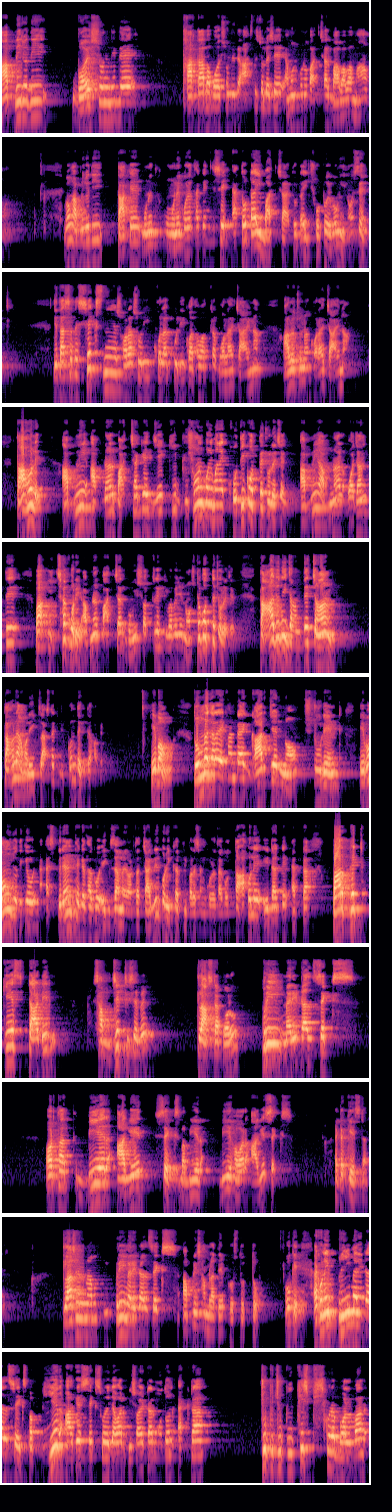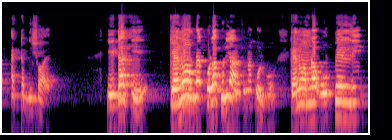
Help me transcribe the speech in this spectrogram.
আপনি যদি বয়ঃসন্ধিতে থাকা বা বয়ঃসন্ধিতে আসতে চলেছে এমন কোনো বাচ্চার বাবা বা মা হন, এবং আপনি যদি তাকে মনে মনে করে থাকেন যে সে এতটাই বাচ্চা, এতটাই ছোট এবং ইনোসেন্ট যে তার সাথে সেক্স নিয়ে সরাসরি খোলাখুলি কথাবার্তা বলা যায় না, আলোচনা করা যায় না, তাহলে আপনি আপনার বাচ্চাকে যে কি ভীষণ পরিমাণে ক্ষতি করতে চলেছেন, আপনি আপনার অজান্তে বা ইচ্ছা করে আপনার বাচ্চার ভবিষ্যৎকে কীভাবে যে নষ্ট করতে চলেছেন, তা যদি জানতে চান, তাহলে আমার এই ক্লাসটা কিছুক্ষণ দেখতে হবে। এবং তোমরা যারা এখানটায় গার্জেন নও স্টুডেন্ট এবং যদি কেউ অ্যাসপিরেন্ট থেকে থাকো এক্সামের অর্থাৎ চাকরির পরীক্ষার প্রিপারেশন করে থাকো, তাহলে এটাকে একটা পারফেক্ট কেস স্টাডির সাবজেক্ট হিসেবে ক্লাসটা করো প্রি ম্যারিটাল সেক্স অর্থাৎ বিয়ের আগের সেক্স বা বিয়ের, বিয়ে হওয়ার আগে সেক্স একটা কেস স্টাডি ক্লাসের নাম প্রি ম্যারিটাল সেক্স আপনি সামলাতে প্রস্তুত তো। ওকে এখন এই প্রি ম্যারিটাল সেক্স বা বিয়ের আগে সেক্স হয়ে যাওয়ার বিষয়টার মতন একটা চুপি চুপি ফিস ফিস করে বলবার একটা বিষয়। এটাকে কেন আমরা খোলাখুলি আলোচনা করব? কেন আমরা ওপেনলি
